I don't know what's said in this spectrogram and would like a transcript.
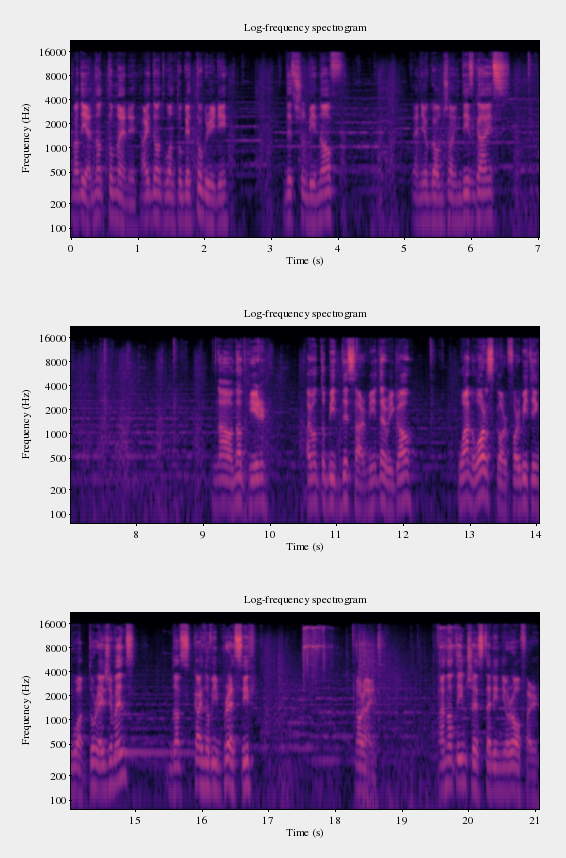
But yeah, not too many. I don't want to get too greedy. This should be enough. And you go join these guys. No, not here. I want to beat this army. There we go. One war score for beating, what, two regiments? That's kind of impressive. Alright. I'm not interested in your offer.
